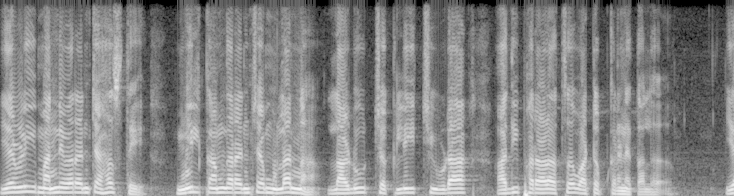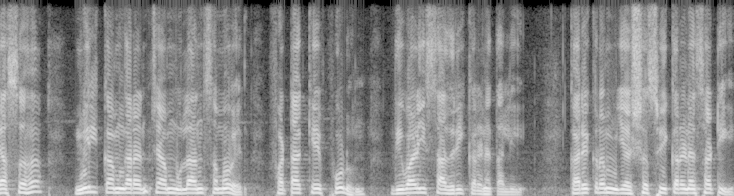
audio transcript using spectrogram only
यावेळी मान्यवरांच्या हस्ते मिल कामगारांच्या मुलांना लाडू चकली चिवडा आदी फराळाचं वाटप करण्यात आलं. यासह मिल कामगारांच्या मुलांसमवेत फटाके फोडून दिवाळी साजरी करण्यात आली. कार्यक्रम यशस्वी करण्यासाठी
